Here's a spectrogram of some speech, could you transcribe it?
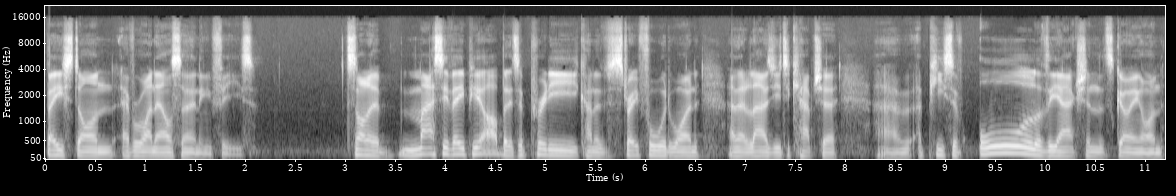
based on everyone else earning fees. It's not a massive APR, but it's a pretty kind of straightforward one, and it allows you to capture um, a piece of all of the action that's going on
